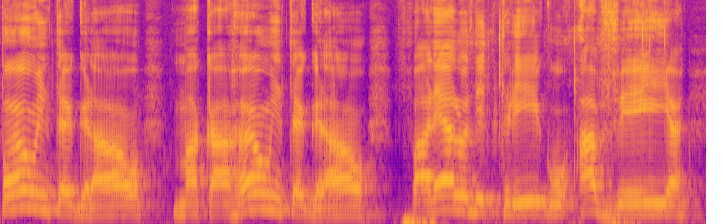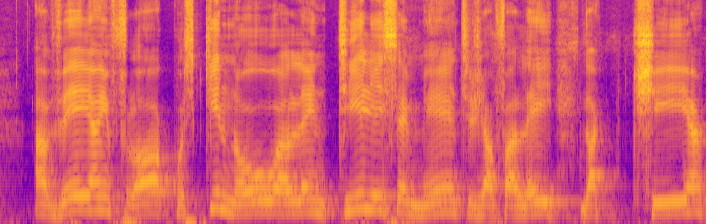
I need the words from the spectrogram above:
pão integral, macarrão integral, farelo de trigo, aveia, aveia em flocos, quinoa, lentilha e sementes, já falei da chia,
